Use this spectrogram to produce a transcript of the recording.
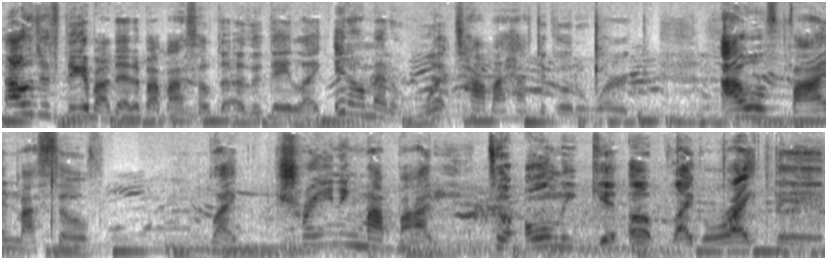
I was just thinking about that about myself the other day. Like, it don't matter what time I have to go to work, I will find myself like training my body to only get up like right then.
